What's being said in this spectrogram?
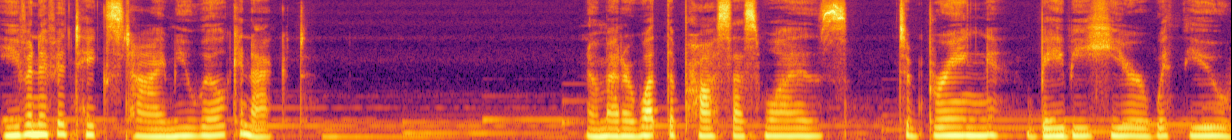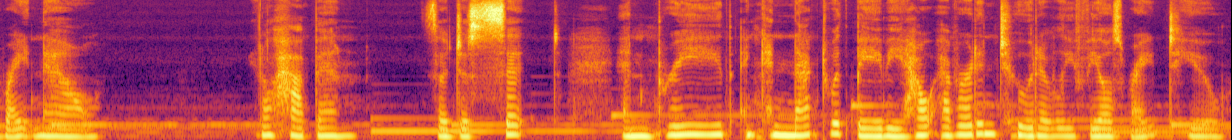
Even if it takes time, you will connect. No matter what the process was to bring baby here with you right now, it'll happen. So just sit and breathe and connect with baby however it intuitively feels right to you.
